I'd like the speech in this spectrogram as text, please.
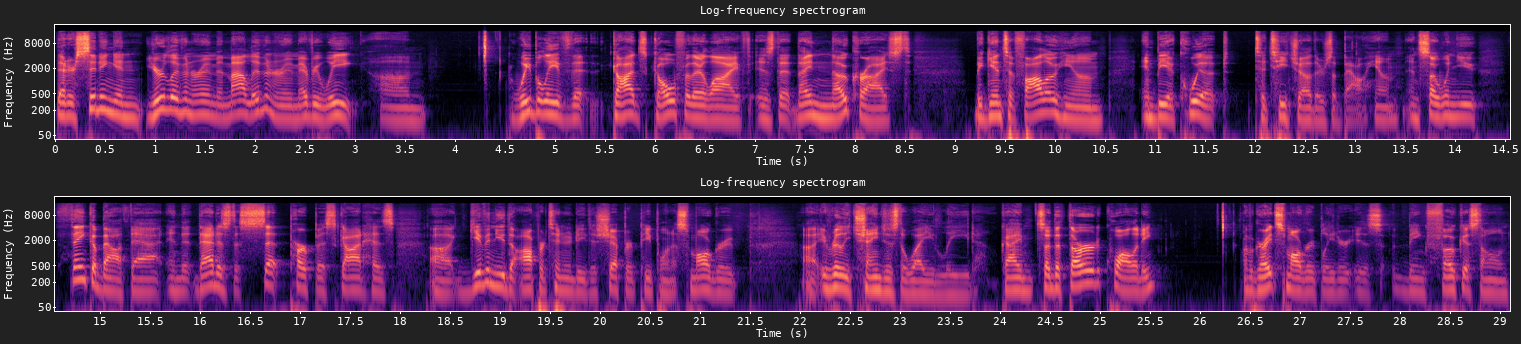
that are sitting in your living room and my living room every week, um, we believe that God's goal for their life is that they know Christ, begin to follow Him, and be equipped to teach others about Him. And so when you think about that and that that is the set purpose God has uh, given you the opportunity to shepherd people in a small group, uh, it really changes the way you lead. Okay. So the third quality of a great small group leader is being focused on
